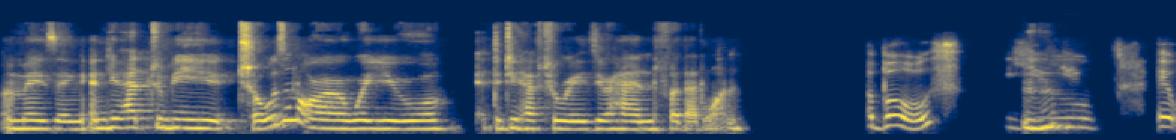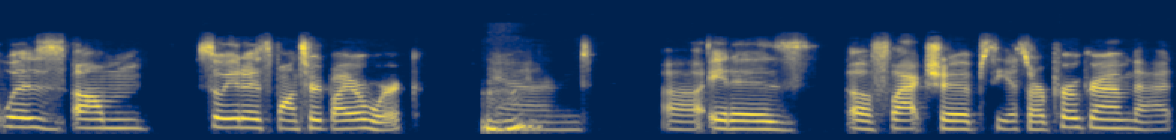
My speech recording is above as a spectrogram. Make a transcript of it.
Amazing. And you had to be chosen, or were you? Did you have to raise your hand for that one? Both. Mm-hmm. You. Mm-hmm. It was um so it is sponsored by our work, mm-hmm. and uh, it is a flagship CSR program that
